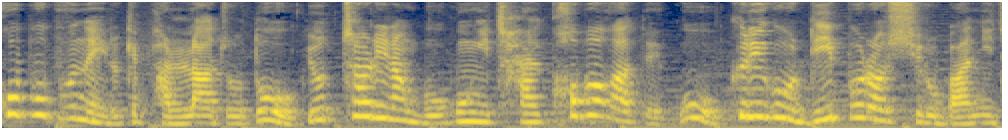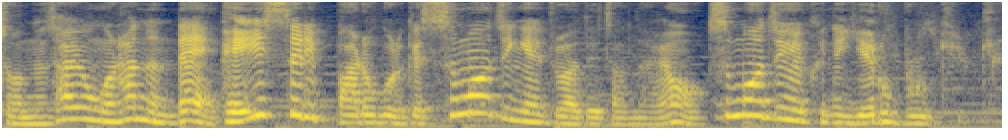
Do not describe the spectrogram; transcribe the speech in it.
코 부분에 이렇게 발라줘도 요철이랑 모공이 잘 커버가 되고 그리고 립 브러쉬로 많이 저는 사용을 하는데 베이스 립 바르고 이렇게 smudging 해줘야 되잖아요. smudging을 그냥 얘로 뭐 이렇게 이렇게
